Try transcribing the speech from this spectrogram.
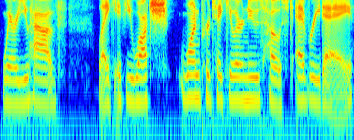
where you have, like, if you watch one particular news host every day,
